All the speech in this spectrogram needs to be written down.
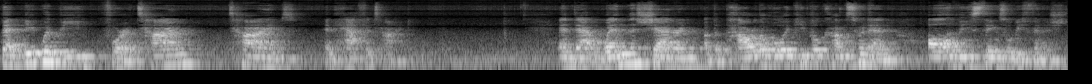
That it would be for a time, times, and half a time. And that when the shattering of the power of the holy people comes to an end, all these things will be finished.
